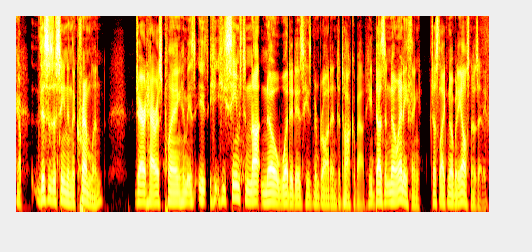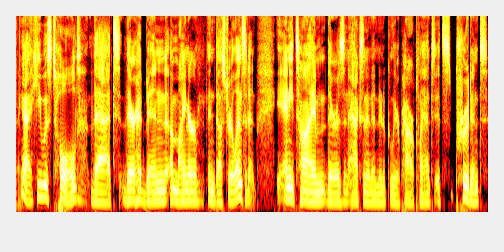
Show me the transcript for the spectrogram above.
Yep. This is a scene in the Kremlin. Jared Harris playing him is, is he, he seems to not know what it is he's been brought in to talk about. He doesn't know anything, just like nobody else knows anything. Yeah, he was told that there had been a minor industrial incident. Anytime there is an accident at a nuclear power plant, it's prudent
